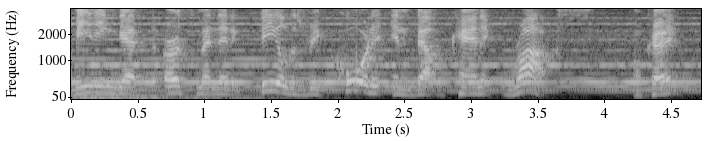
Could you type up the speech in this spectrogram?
meaning that the Earth's magnetic field is recorded in volcanic rocks. Okay.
